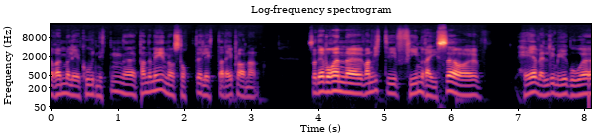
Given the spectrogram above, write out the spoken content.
berømmelige covid-19-pandemien og stoppet litt av de planene. Så det har vært en uh, vanvittig fin reise, og har veldig mye gode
